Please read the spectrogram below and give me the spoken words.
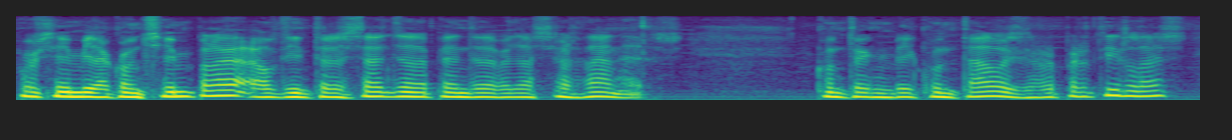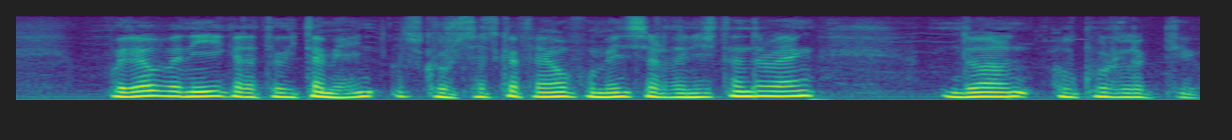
Pues sí, mira, com sempre, els interessats en aprendre a ballar sardanes, com també comptar-les i repartir-les, podeu venir gratuïtament als cursets que fem al Foment Sardanista Androvenc durant el curs lectiu.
